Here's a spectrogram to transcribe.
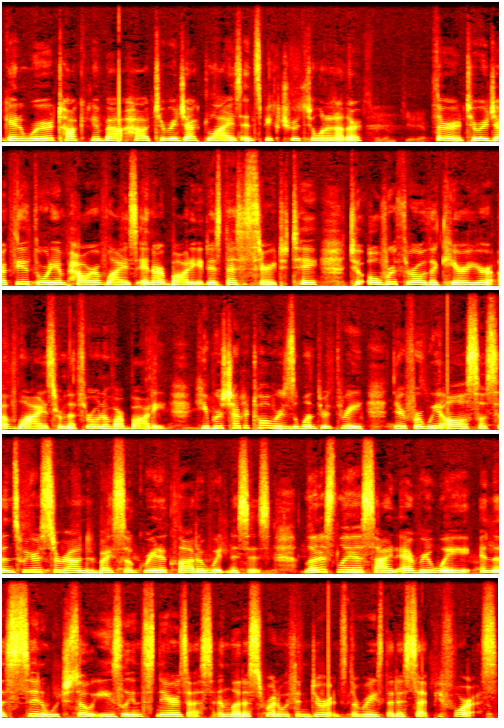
again, we're talking about how to reject lies and speak truth to one another. Third, to reject the authority and power of lies in our body, it is necessary to to overthrow the carrier of lies from the throne of our body. Hebrews chapter 12 verses 1 through 3. Therefore we also, since we are surrounded by so great a cloud of witnesses, let us lay aside every weight and the sin which so easily ensnares us, and let us run with endurance the race that is set before us,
